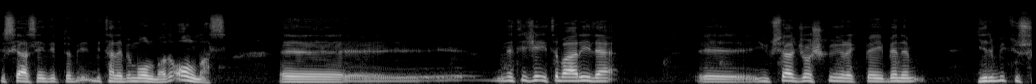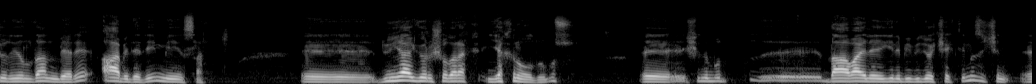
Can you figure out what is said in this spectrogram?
bir siyasi gidip de bir, bir talebim olmadı. Olmaz. E, netice itibariyle e, Yüksel Coşkun Yürek Bey benim 20 küsur yıldan beri abi dediğim bir insan. E, dünya görüşü olarak yakın olduğumuz. E, şimdi bu dava ile ilgili bir video çektiğimiz için e,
